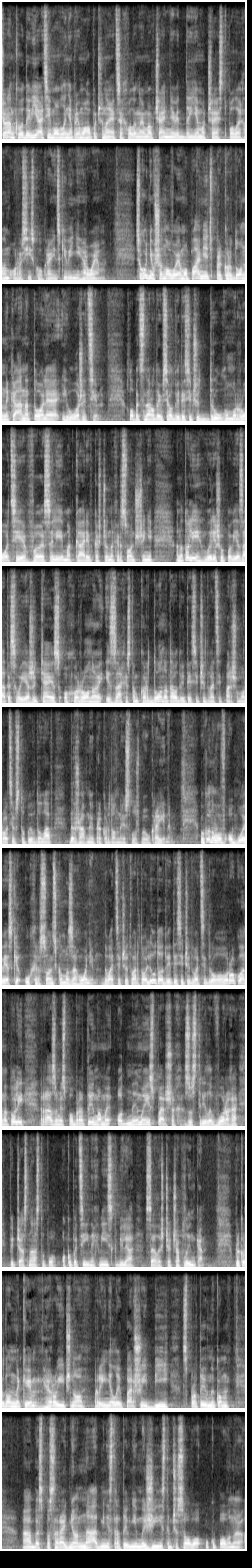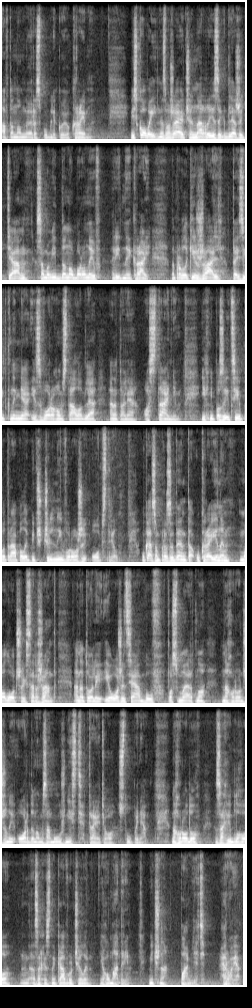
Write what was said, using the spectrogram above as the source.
Щоранку о 9 мовлення прямого починається хвилиною мовчання. Віддаємо честь полеглим у російсько-українській війні героям. Сьогодні вшановуємо пам'ять прикордонника Анатолія Іожиці. Хлопець народився у 2002 році в селі Макарівка, що на Херсонщині. Анатолій вирішив пов'язати своє життя із охороною і захистом кордону та у 2021 році вступив до лав Державної прикордонної служби України. Виконував обов'язки у Херсонському загоні. 24 лютого 2022 року Анатолій разом із побратимами одними із перших зустріли ворога під час наступу окупаційних військ біля селища Чаплинка. Прикордонники героїчно прийняли перший бій з противником безпосередньо на адміністративній межі з тимчасово окупованою Автономною Республікою Крим. Військовий, незважаючи на ризик для життя, самовіддано боронив рідний край. На превеликий жаль та зіткнення із ворогом стало для Анатолія останнім. Їхні позиції потрапили під щільний ворожий обстріл. Указом президента України молодший сержант Анатолій Іожиця був посмертно нагороджений орденом за мужність третього ступеня. Нагороду загиблого захисника вручили його матері. Вічна пам'ять героя.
